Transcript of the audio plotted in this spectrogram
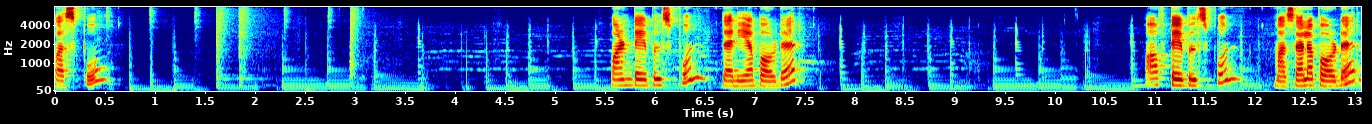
పసుపు వన్ టేబుల్ స్పూన్ ధనియా powder half tablespoon masala powder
